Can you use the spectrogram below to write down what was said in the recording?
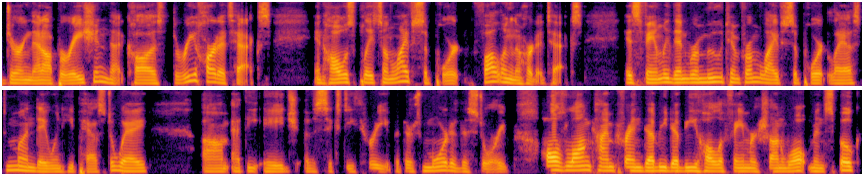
during that operation that caused three heart attacks, and Hall was placed on life support following the heart attacks. His family then removed him from life support last Monday when he passed away um, at the age of 63. But there's more to the story. Hall's longtime friend, WWE Hall of Famer Sean Waltman, spoke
